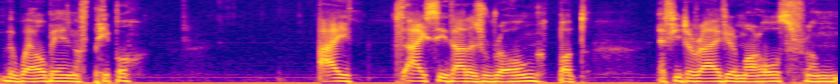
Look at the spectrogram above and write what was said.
the well-being of people. I I see that as wrong, but if you derive your morals from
